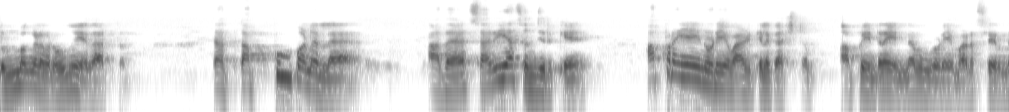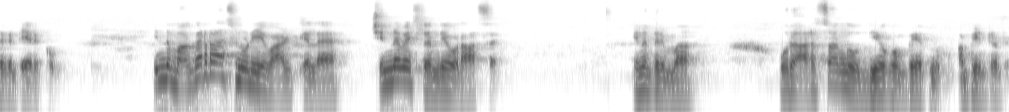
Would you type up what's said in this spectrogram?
துன்பங்கள் வருவதும் யதார்த்தம். நான் தப்பும் பண்ணல அதை சரியா செஞ்சிருக்கேன். அப்புறம் ஏன் என்னுடைய வாழ்க்கையில கஷ்டம்? அப்படின்ற எண்ணம் உங்களுடைய மனசுல இருந்துகிட்டே இருக்கும். இந்த மகராசினுடைய வாழ்க்கையில் வாழ்க்கையில சின்ன வயசுல இருந்தே ஒரு ஆசை. என்ன தெரியுமா? ஒரு அரசாங்க உத்தியோகம் போயிடணும் அப்படின்றது.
